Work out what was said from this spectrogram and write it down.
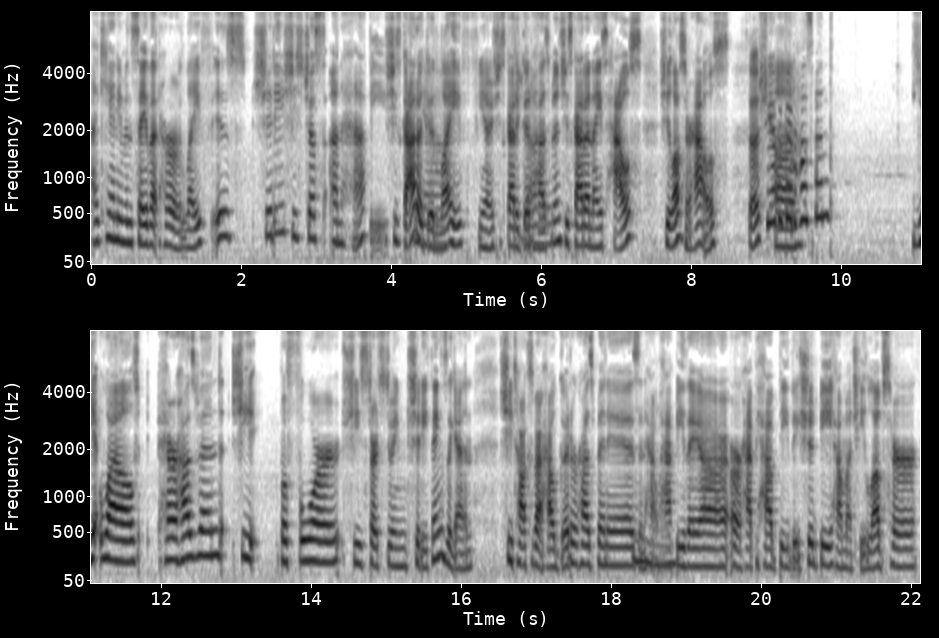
I can't even say that her life is shitty. She's just unhappy. She's got a Yeah. good life. You know, she's got a She good does. husband. She's got a nice house. She loves her house. Does she have a Um, good husband? Yeah, well, her husband, she before she starts doing shitty things again, she talks about how good her husband is and how happy they are or happy happy they should be, how much he loves her,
